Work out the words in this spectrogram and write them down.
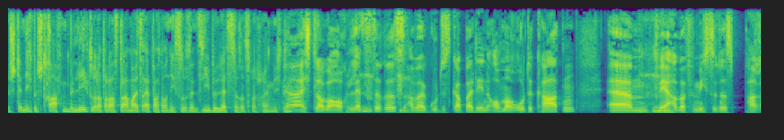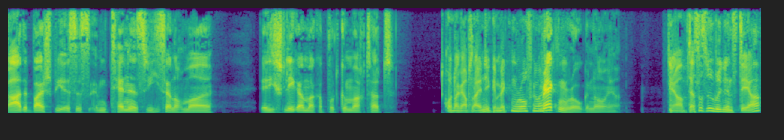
ständig mit Strafen belegt oder war das damals einfach noch nicht so sensibel? Letzteres wahrscheinlich. Ne? Ja, ich glaube auch letzteres, aber gut, es gab bei denen auch mal rote Karten. Ähm, mhm. Wer aber für mich so das Paradebeispiel ist, ist im Tennis, wie hieß er nochmal, der die Schläger mal kaputt gemacht hat. Und da gab es einige, McEnroe vielleicht? McEnroe, genau, ja. Ja, das ist übrigens der,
